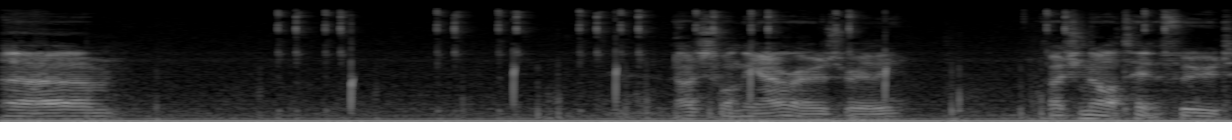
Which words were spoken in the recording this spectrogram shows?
Um. I just want the arrows, really. Actually, no, I'll take the food.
